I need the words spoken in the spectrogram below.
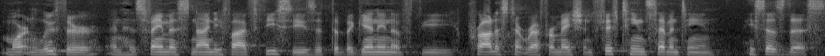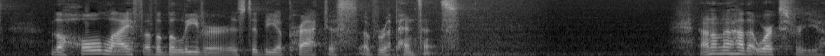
Martin Luther, in his famous 95 Theses at the beginning of the Protestant Reformation, 1517, he says this the whole life of a believer is to be a practice of repentance. Now, I don't know how that works for you.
